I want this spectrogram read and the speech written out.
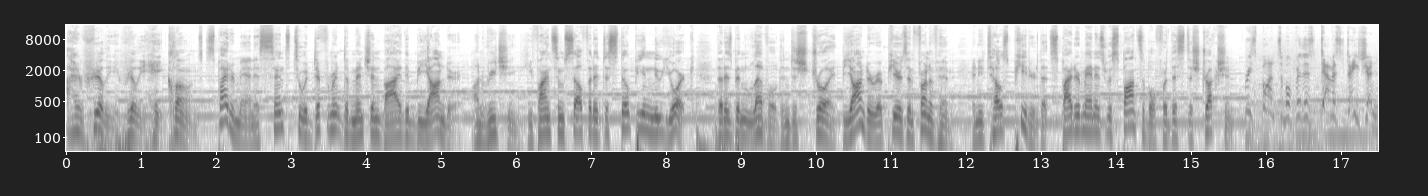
I really, really hate clones. Spider Man is sent to a different dimension by the Beyonder. On reaching, he finds himself in a dystopian New York that has been leveled and destroyed. Beyonder appears in front of him, and he tells Peter that Spider Man is responsible for this destruction. Responsible for this devastation!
